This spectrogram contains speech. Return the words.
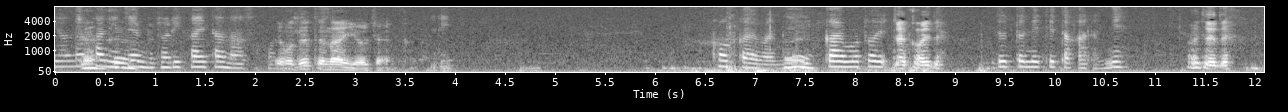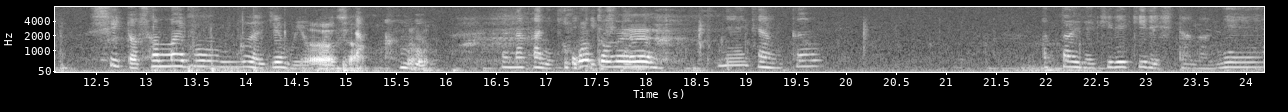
夜中に全部取り替えたの、あそこでも出てないよ、ジャン今回はうんね、一回もとい君。ジャン君おいで。ずっと寝てたからね。おいでおいで。シート3枚分ぐらい全部汚れてたあ。うん夜中にキリキリしたの。ね。ねえじゃんくんおトイレキレキレしたのね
